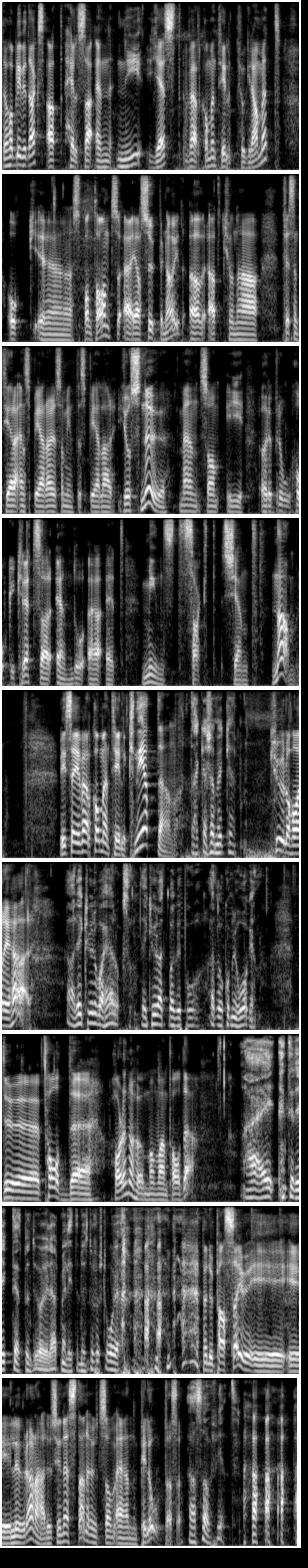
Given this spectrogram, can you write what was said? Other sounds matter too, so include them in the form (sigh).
Det har blivit dags att hälsa en ny gäst välkommen till programmet och eh, spontant så är jag supernöjd över att kunna presentera en spelare som inte spelar just nu men som i Örebro hockeykretsar ändå är ett minst sagt känt namn. Vi säger välkommen till Kneten! Tackar så mycket. Kul att ha dig här! Ja, det är kul att vara här också. Det är kul att man blir på, att man kommer ihåg en. Du, podd, eh, har du något hum om vad en podd är? Nej, inte riktigt, men du har ju lärt mig lite nu, nu förstår jag. (laughs) men du passar ju i, i lurarna här, du ser nästan ut som en pilot alltså. Alltså, fint.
